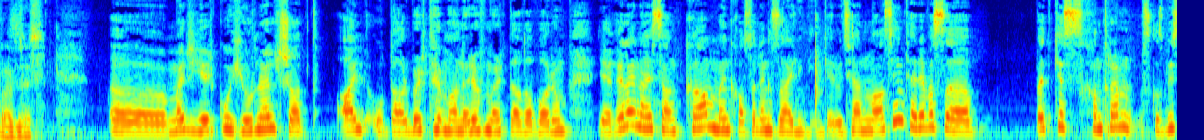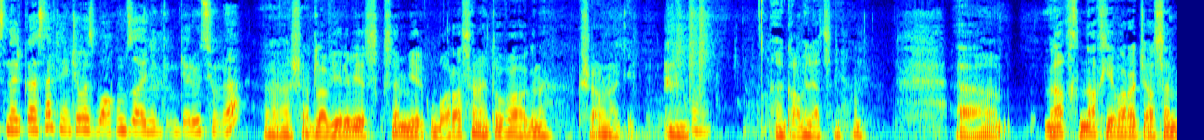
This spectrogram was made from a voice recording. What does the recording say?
Բարև ձեզ։ Մեր երկու հյուրն էլ շատ այլ ու տարբեր թեմաներով մեր տաղավարում եղել են այս անգամ մենք խոսել ենք Զայլինք ընկերության մասին, թերևս պետք է խնդրեմ սկզբից ներկայացնել, թե ինչով է զբաղվում Zylink ընկերությունը։ Շատ լավ, երևի ես սկսեմ երկու բառ ասեմ, հետո Վահագնը կշարունակի։ Կավելացնի, հա։ Նախ նախ եւ առաջ ասեմ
